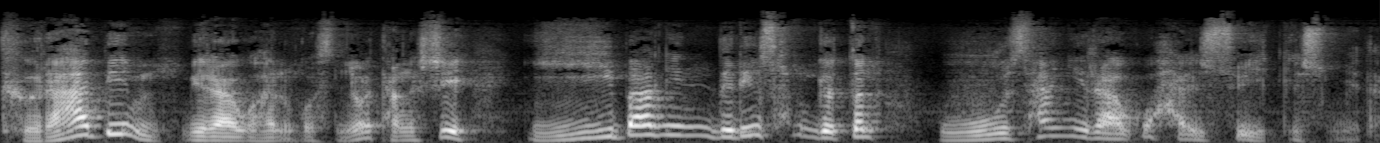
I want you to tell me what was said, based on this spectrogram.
드라빔이라고 하는 것은요, 당시 이방인들이 섬겼던 우상이라고 할 수 있겠습니다.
